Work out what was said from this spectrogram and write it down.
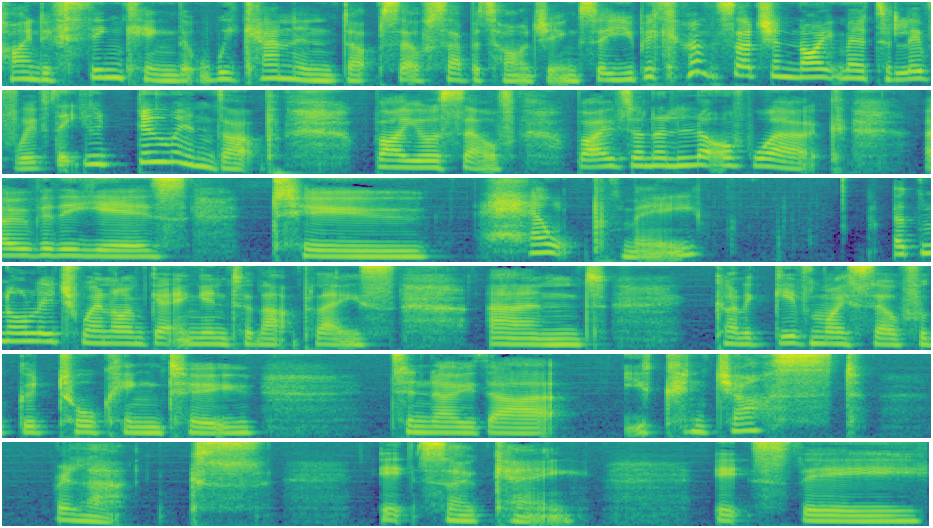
kind of thinking that we can end up self sabotaging. So you become such a nightmare to live with that you do end up by yourself. But I've done a lot of work over the years to help me acknowledge when I'm getting into that place and kind of give myself a good talking to to know that you can just relax. It's okay. It's the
